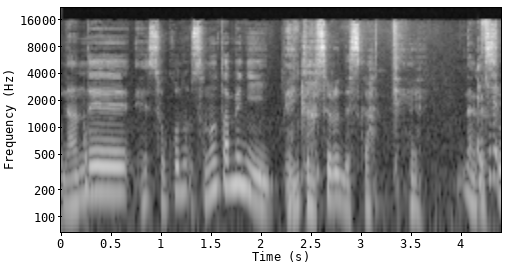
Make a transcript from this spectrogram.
なんでえそこのそのために勉強するんですかって。なんか結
